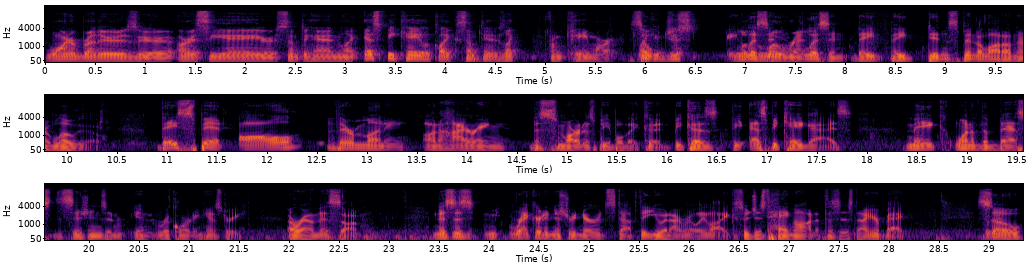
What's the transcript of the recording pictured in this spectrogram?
Warner Brothers or RCA or something had, and like SBK looked like something that was like from Kmart. So, like it just eh, looked listen, low rent. listen. They they didn't spend a lot on their logo. They spent all their money on hiring the smartest people they could because the SBK guys make one of the best decisions in, in recording history around this song. And this is record industry nerd stuff that you and I really like. So just hang on if this is not your bag. So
